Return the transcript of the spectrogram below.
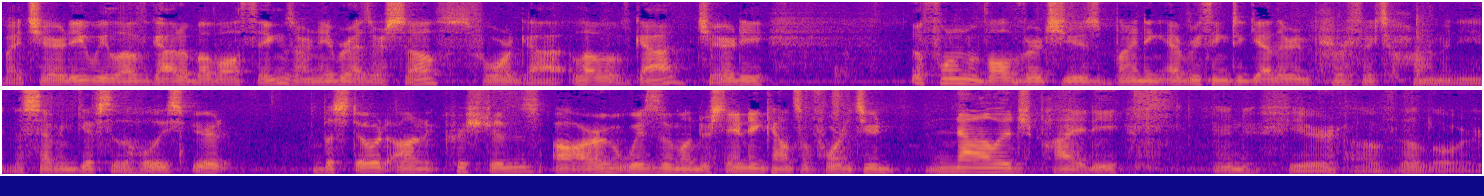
By charity, we love God above all things, our neighbor as ourselves. For God, love of God, charity the form of all virtues, binding everything together in perfect harmony. The seven gifts of the Holy Spirit bestowed on Christians are wisdom, understanding, counsel, fortitude, knowledge, piety, and fear of the Lord.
